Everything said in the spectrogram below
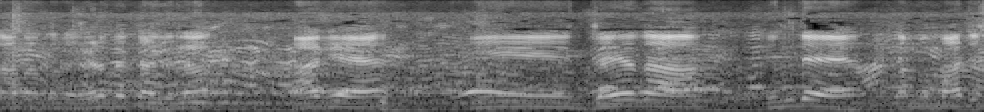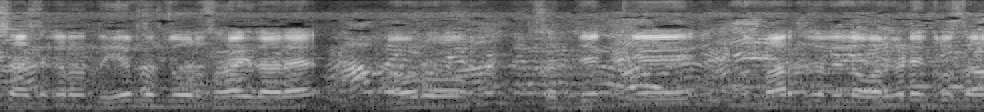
ನಾನು ಅದನ್ನು ಹೇಳಬೇಕಾಗಿಲ್ಲ. ಹಾಗೆ ಈ ಜಯದ ಹಿಂದೆ ನಮ್ಮ ಮಾಜಿ ಶಾಸಕರಾದ ಎ ಮಂಜು ಅವರು ಸಹ ಇದ್ದಾರೆ. ಅವರು ಸದ್ಯಕ್ಕೆ ಭಾರತದಲ್ಲಿಲ್ಲ, ಹೊರಗಡೆ ಇದ್ರೂ ಸಹ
